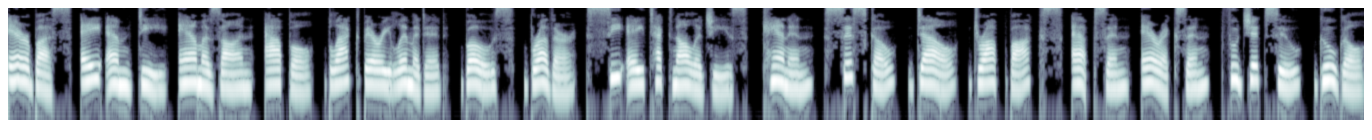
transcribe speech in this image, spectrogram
Airbus, AMD, Amazon, Apple, BlackBerry Limited, Bose, Brother, CA Technologies, Canon, Cisco, Dell, Dropbox, Epson, Ericsson, Fujitsu, Google,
